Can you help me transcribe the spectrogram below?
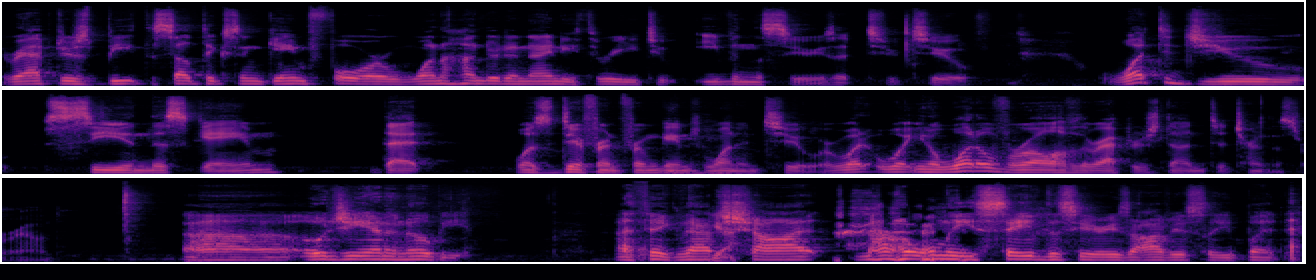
The Raptors beat the Celtics in game four, 193 to even the series at 2 2. What did you see in this game that was different from games one and two? Or what, what you know, what overall have the Raptors done to turn this around? Uh, OG Anunoby. I think that Yeah. shot not only saved the series, obviously, but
